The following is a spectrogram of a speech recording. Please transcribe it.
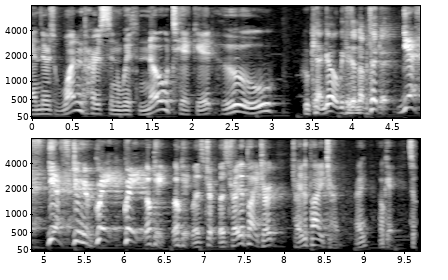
and there's one person with no ticket who. Who can't go because he doesn't have a ticket. Yes, yes, Junior. Great, great. Okay, okay. Let's try. Let's try the pie chart. Try the pie chart, right? Okay. So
